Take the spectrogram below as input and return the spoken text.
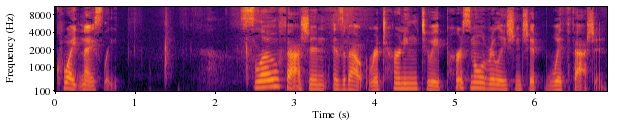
quite nicely. Slow fashion is about returning to a personal relationship with fashion,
